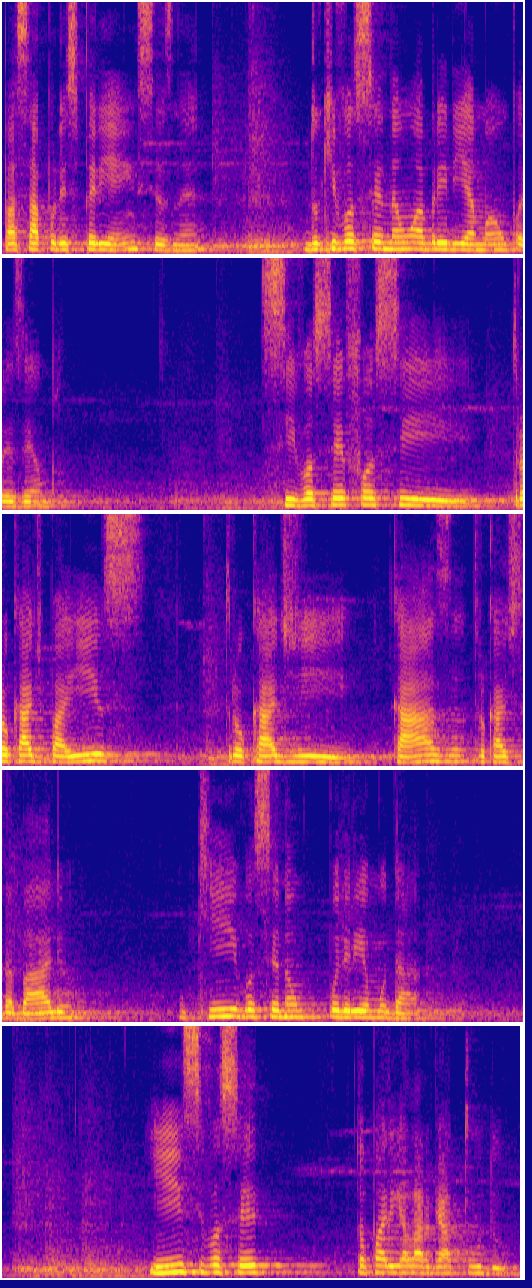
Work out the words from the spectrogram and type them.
passar por experiências, né? Do que você não abriria mão, por exemplo. Se você fosse trocar de país, trocar de casa, trocar de trabalho, o que você não poderia mudar? E se você toparia largar tudo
